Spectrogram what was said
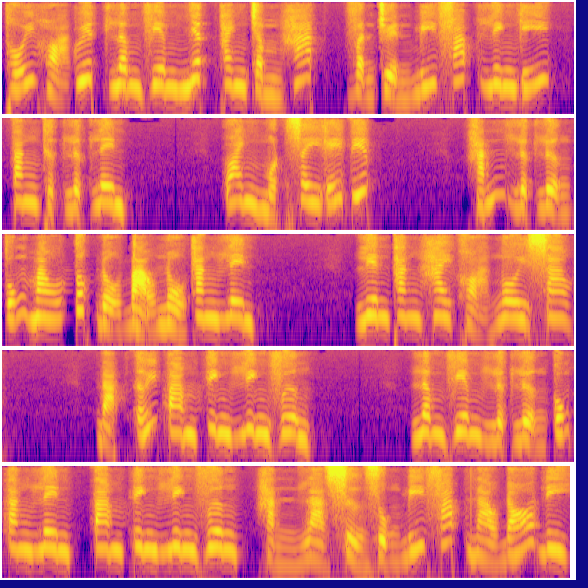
Thối hỏa quyết lâm viêm nhất thanh trầm hát, vận chuyển bí pháp linh kỹ, tăng thực lực lên. Oanh một giây ghế tiếp. Hắn lực lượng cũng mau tốc độ bạo nổ thăng lên. Liên thăng hai khỏa ngôi sao. Đạt tới tam tinh linh vương. Lâm viêm lực lượng cũng tăng lên tam tinh linh vương hẳn là sử dụng bí pháp nào đó đi.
